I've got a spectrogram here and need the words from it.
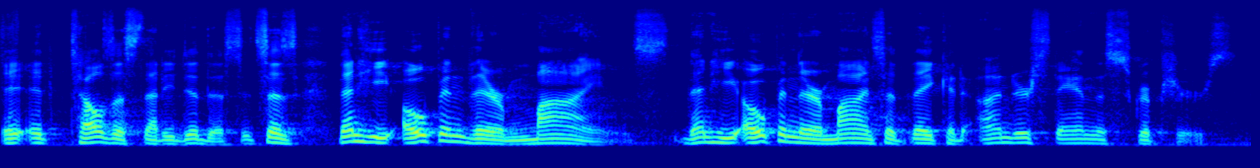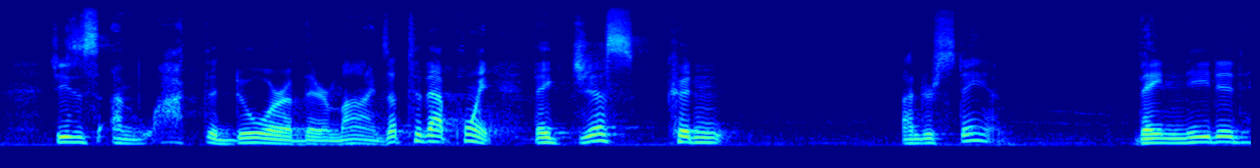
It, it, tells us that he did this. It says, Then he opened their minds. Then he opened their minds so that they could understand the scriptures. Jesus unlocked the door of their minds. Up to that point, they just couldn't understand. They needed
